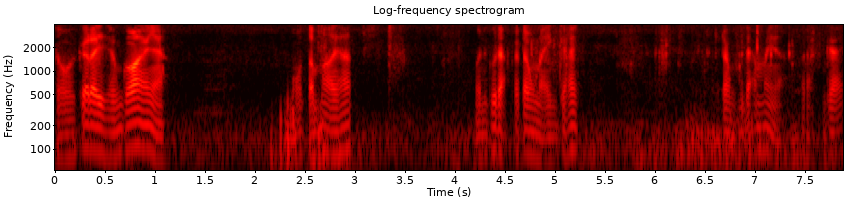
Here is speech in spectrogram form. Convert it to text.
Rồi, cái đây thì không có cả nhà một tấm hơi hết. Mình cứ đặt ở trong này một cái. Trong cái đám này nè, đặt một cái.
